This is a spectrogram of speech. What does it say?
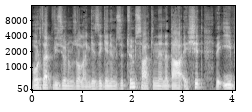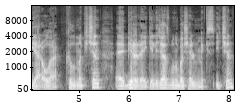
ortak vizyonumuz olan gezegenimizi tüm sakinlerine daha eşit ve iyi bir yer olarak kılmak için e, bir araya geleceğiz. Bunu başarabilmek için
